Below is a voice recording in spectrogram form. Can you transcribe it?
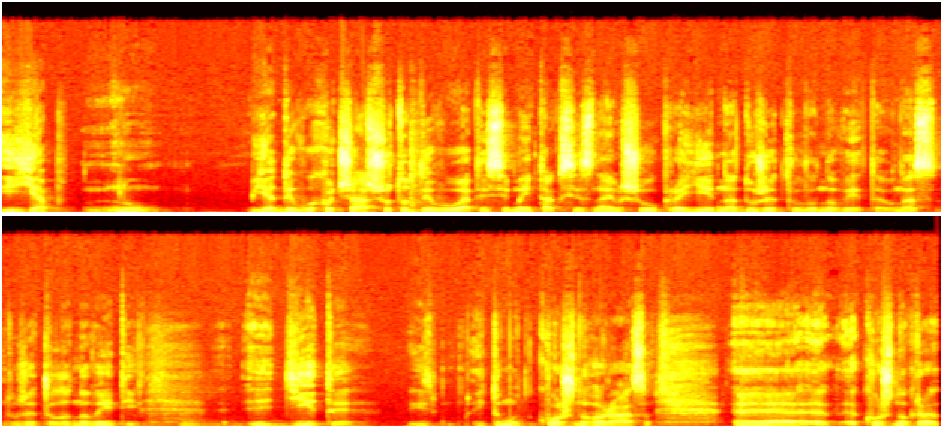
І я ну, я дивую, хоча що тут дивуватися? Ми і так всі знаємо, що Україна дуже талановита. У нас дуже талановиті е, діти. І, і тому кожного разу. Е, кожного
